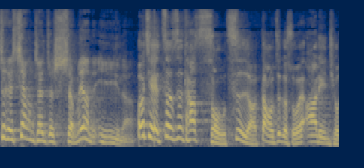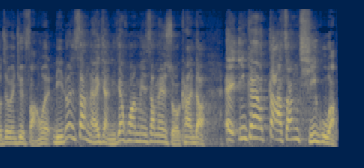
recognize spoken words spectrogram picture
这个象征着什么样的意义呢？而且这是他首次啊到这个所谓阿联酋这边去访问。理论上来讲，你在画面上面所看到，哎，应该要大张旗鼓啊，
